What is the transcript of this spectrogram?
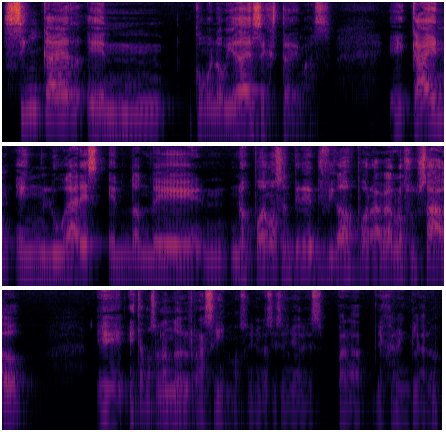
sin caer en como novedades extremas. Eh, caen en lugares en donde nos podemos sentir identificados por haberlos usado. Eh, estamos hablando del racismo, señoras y señores, para dejar en claro.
